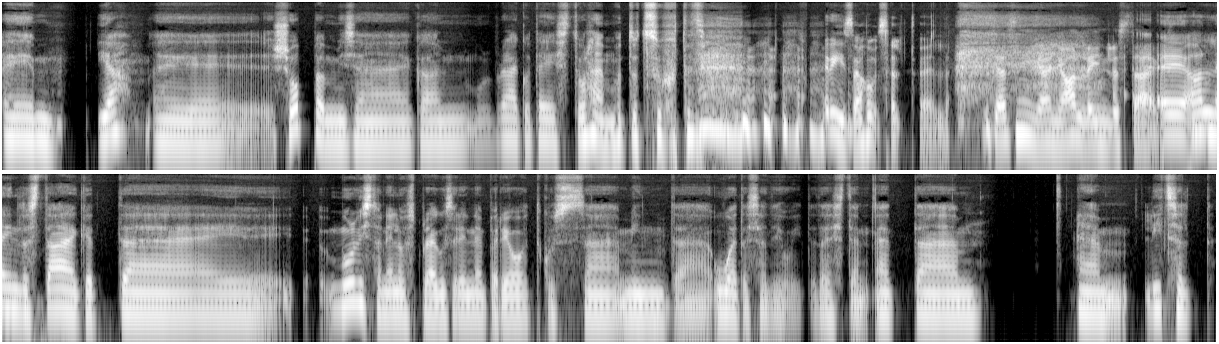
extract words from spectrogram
ehm,? Jah, eh, shoppamisega on mul praegu täiesti olematud suhted päris ausalt öelda. kuidas nii, on ju allahindluste aeg? allahindluste aeg, et äh, mul vist on elus praegu selline periood, kus äh, mind äh, uued asjad ei huvita tõesti, et äh, äh, lihtsalt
